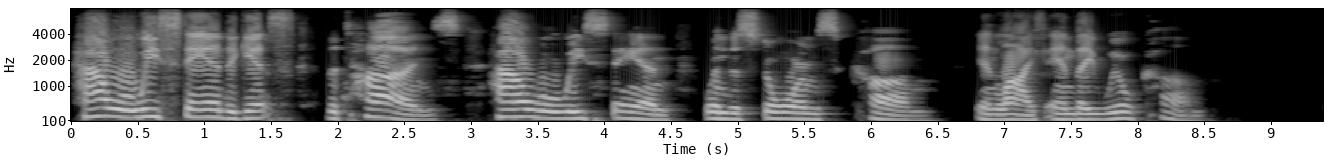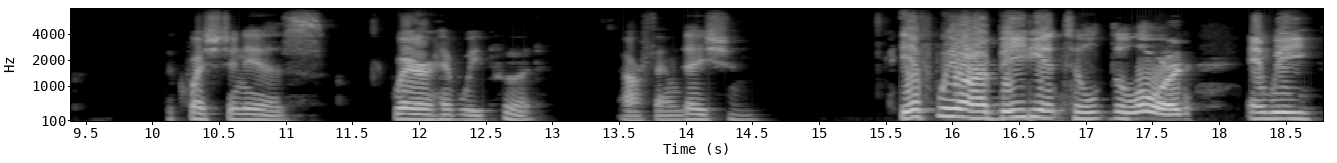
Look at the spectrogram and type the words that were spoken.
How will we stand against the times how will we stand when the storms come in life? And they will come. The question is, where have we put our foundation? If we are obedient to the Lord and we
